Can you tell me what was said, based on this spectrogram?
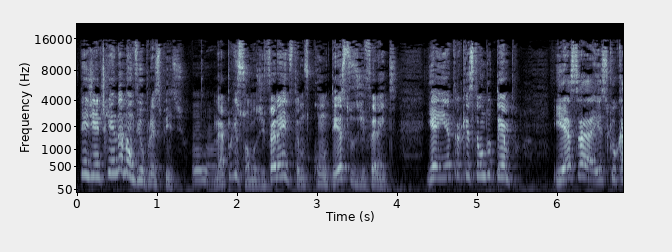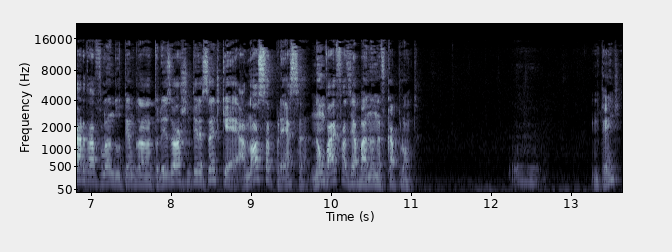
tem gente que ainda não viu o precipício, uhum. né? Porque somos diferentes, temos contextos diferentes. E aí entra a questão do tempo. E essa, isso que o cara tá falando do tempo da natureza, eu acho interessante, que é a nossa pressa não vai fazer a banana ficar pronta. Uhum. Entende?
